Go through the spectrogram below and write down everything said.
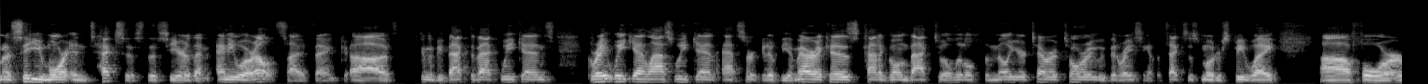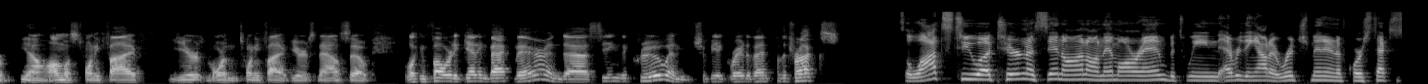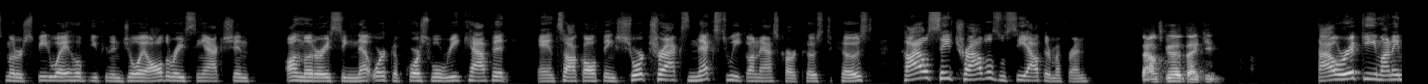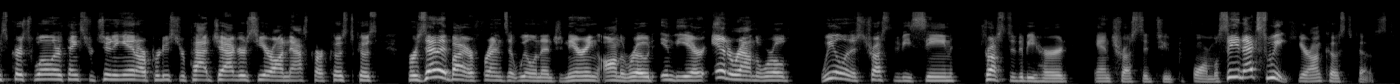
I'm going to see you more in Texas this year than anywhere else. I think uh, it's going to be back-to-back weekends. Great weekend last weekend at Circuit of the Americas. Kind of going back to a little familiar territory. We've been racing at the Texas Motor Speedway uh, for you know almost 25 years, more than 25 years now. So looking forward to getting back there and uh, seeing the crew, and should be a great event for the trucks. So lots to uh, turn us in on on MRN between everything out at Richmond and of course Texas Motor Speedway. Hope you can enjoy all the racing action on the Motor Racing Network. Of course, we'll recap it and talk all things short tracks next week on NASCAR Coast to Coast. Kyle, safe travels. We'll see you out there, my friend. Sounds good. Thank you. Kyle Rickey, my name's Chris Wilner. Thanks for tuning in. Our producer Pat Jaggers here on NASCAR Coast to Coast, presented by our friends at Whelen Engineering on the road, in the air, and around the world. Whelen is trusted to be seen, trusted to be heard and trusted to perform. We'll see you next week here on Coast to Coast.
